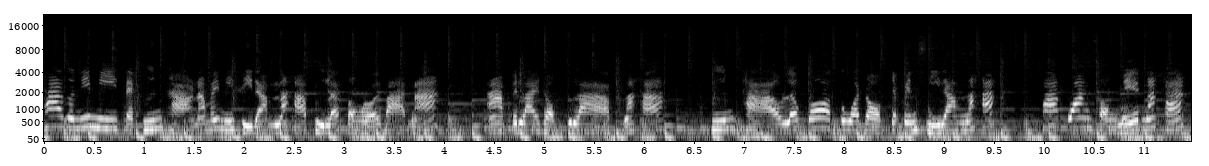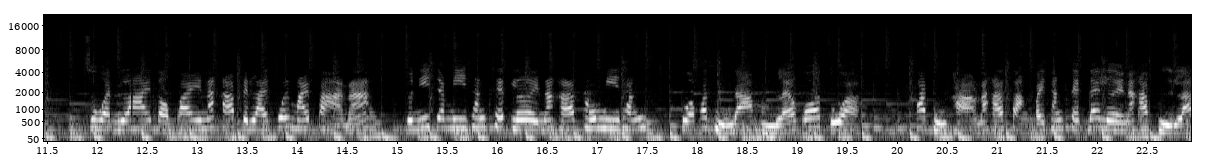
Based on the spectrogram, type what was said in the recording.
ผ้าตัวนี้มีแต่พื้นขาวนะไม่มีสีดำนะคะ ผืนละ 200 บาทนะ อ่าเป็นลายดอกกุหลาบนะคะ พื้นขาวแล้วก็ตัวดอกจะเป็นสีดำนะคะผ้ากว้าง 2 เมตรนะคะ ส่วนลายต่อไปนะคะ เป็นลายกล้วยไม้ป่านะ ตัวนี้จะมีทั้งเซตเลยนะคะ ทั้งมีทั้งตัวผ้าถุงดำแล้วก็ตัวผ้าถุงขาวนะคะ สั่งไปทั้งเซตได้เลยนะคะ ผืนละ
